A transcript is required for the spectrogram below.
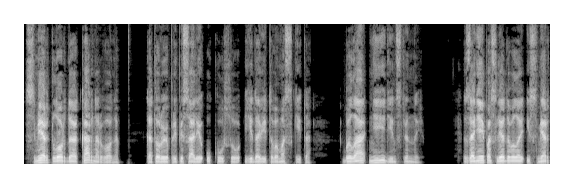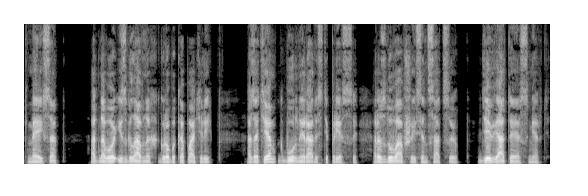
Смерть лорда Карнарвона, которую приписали укусу ядовитого москита, была не единственной. За ней последовала и смерть Мейса, одного из главных гробокопателей, а затем, к бурной радости прессы, раздувавшей сенсацию, девятая смерть,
